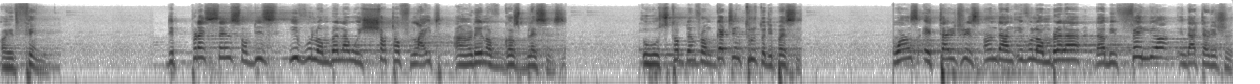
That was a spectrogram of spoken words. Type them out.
or a thing. The presence of this evil umbrella will shut off light and rain of God's blessings. It will stop them from getting through to the person. Once a territory is under an evil umbrella, there will be failure in that territory.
